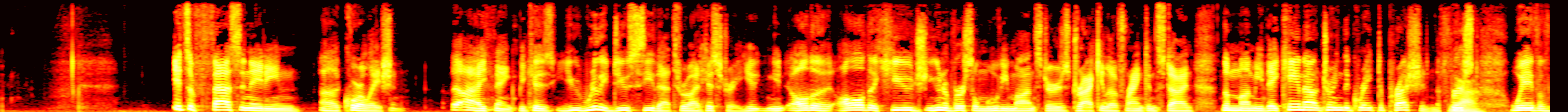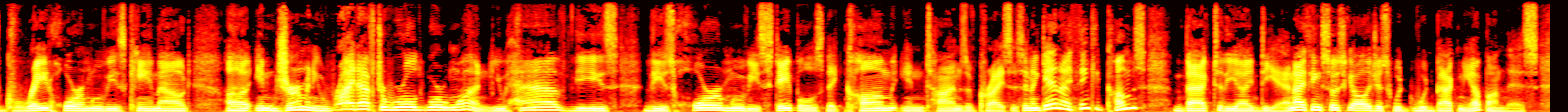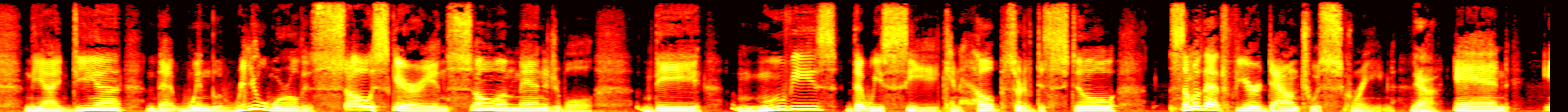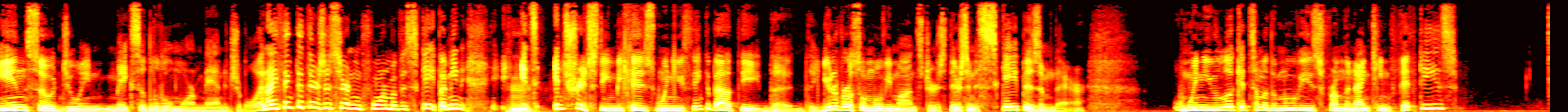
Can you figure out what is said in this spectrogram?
It's a fascinating uh, correlation. I think because you really do see that throughout history. You, you, all the all the huge universal movie monsters, Dracula, Frankenstein, The Mummy, they came out during the Great Depression. The first Yeah. wave of great horror movies came out uh, in Germany right after World War One. You have these these horror movie staples that come in times of crisis, and again, I think it comes back to the idea, and I think sociologists would would back me up on this: the idea that when the real world is so scary and so unmanageable, the movies that we see can help sort of distill some of that fear down to a screen. Yeah. and in so doing makes it a little more manageable. And i think that there's a certain form of escape. I mean i- it's interesting because when you think about the, the the universal movie monsters there's an escapism there. When you look at some of the movies from the 1950s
